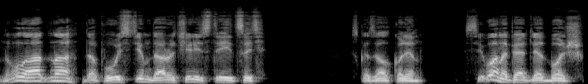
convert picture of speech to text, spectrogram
«Ну ладно, допустим, даже через тридцать», — сказал Колен. «Всего на пять лет больше».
